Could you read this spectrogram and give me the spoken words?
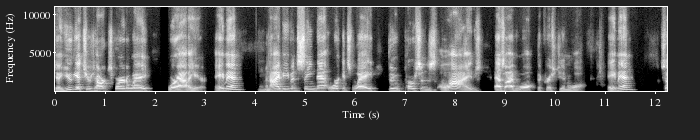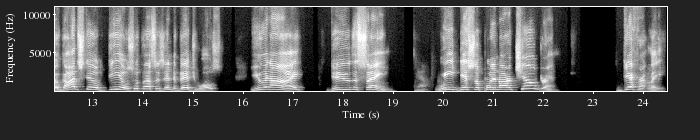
Till you get your heart squared away, we're out of here. Amen. Amen. And I've even seen that work its way through persons' lives as I've walked the Christian walk. Amen. So God still deals with us as individuals. You and I do the same. Yeah. We discipline our children differently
